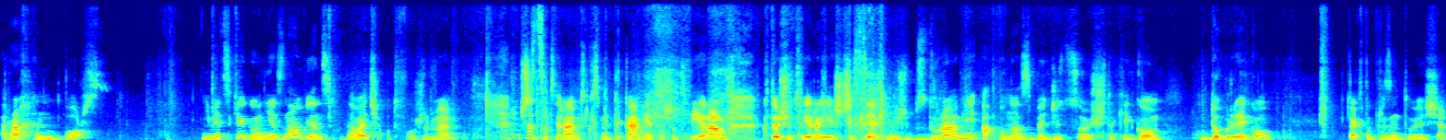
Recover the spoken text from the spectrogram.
Rachenborst. Niemieckiego nie znam, więc dawajcie otworzymy. Wszyscy otwierają z kosmetykami, ja też otwieram. Ktoś otwiera jeszcze z jakimiś bzdurami, a u nas będzie coś takiego dobrego. Tak to prezentuje się.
